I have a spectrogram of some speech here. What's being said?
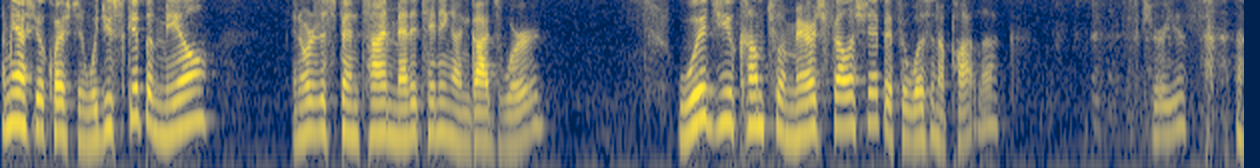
Let me ask you a question. Would you skip a meal in order to spend time meditating on God's Word? Would you come to a marriage fellowship if it wasn't a potluck? Just curious.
